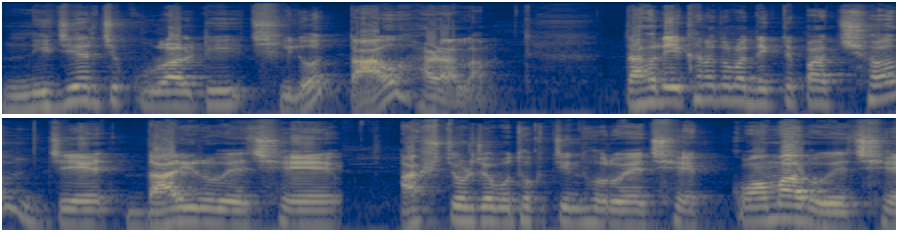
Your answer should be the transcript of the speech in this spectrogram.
নিজের যে কুড়ালটি ছিল তাও হারালাম। তাহলে এখানে তোমরা দেখতে পাচ্ছ যে দাড়ি রয়েছে, আশ্চর্যবোধক চিহ্ন রয়েছে, কমা রয়েছে,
